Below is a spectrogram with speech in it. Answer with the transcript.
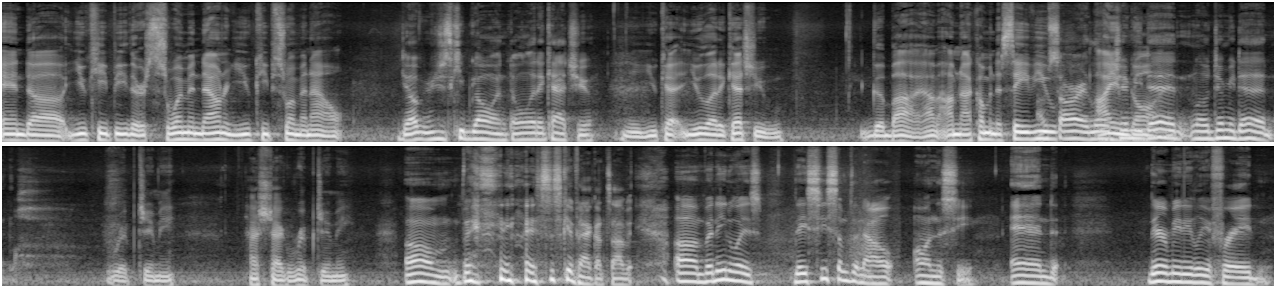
and uh, you keep either swimming down or you keep swimming out. yep, you just keep going. Don't let it catch you. You ca- you let it catch you. Goodbye. I'm, I'm not coming to save you. I'm sorry, little Jimmy gone. dead. Little Jimmy dead. Rip Jimmy. Hashtag rip Jimmy. Um, but anyways, let's get back on topic. Um, but anyways, they see something out on the sea, and they're immediately afraid.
